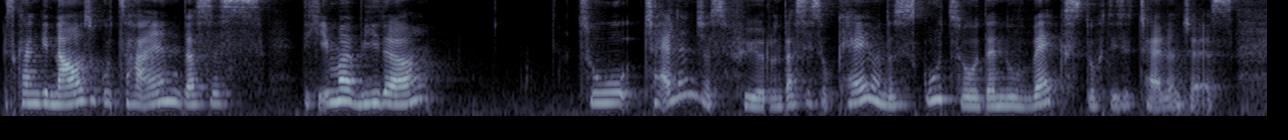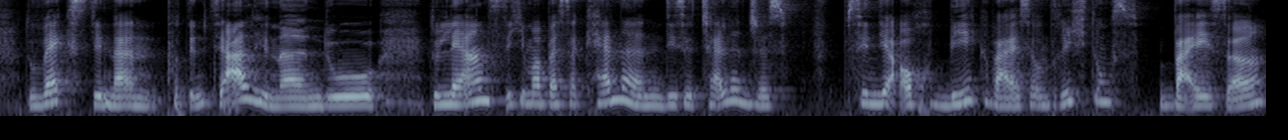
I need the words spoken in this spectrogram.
Es kann genauso gut sein, dass es dich immer wieder zu Challenges führt und das ist okay und das ist gut so, denn du wächst durch diese Challenges. Du wächst in dein Potenzial hinein, du, du lernst dich immer besser kennen. Diese Challenges sind ja auch Wegweiser und Richtungsweiser,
